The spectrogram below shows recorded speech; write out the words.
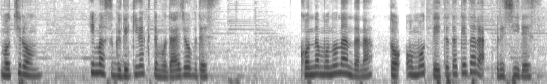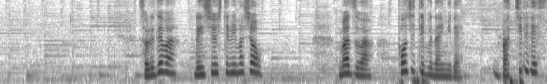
もちろん今すぐできなくても大丈夫です。こんなものなんだなと思っていただけたら嬉しいです。それでは練習してみましょう。まずはポジティブな意味でバッチリです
